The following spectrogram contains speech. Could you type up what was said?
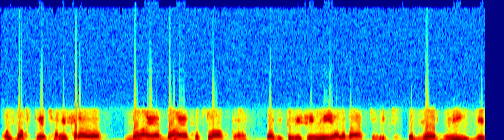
ons nog steeds van die vroue baie baie verslaaf kry dat die polisie nie hulle werk doen nie. Dit word nie die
